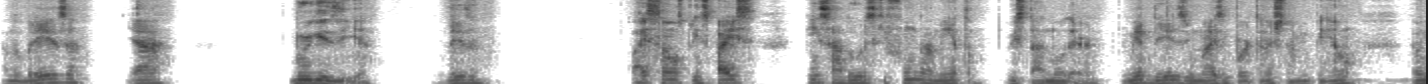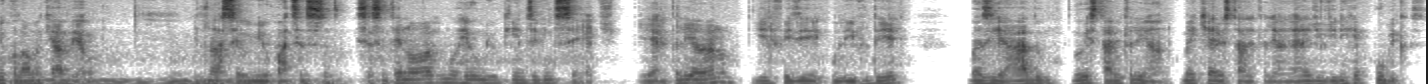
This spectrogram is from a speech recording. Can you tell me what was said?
a nobreza e a burguesia, beleza? Quais são os principais pensadores que fundamentam o Estado moderno. O primeiro deles, e o mais importante, na minha opinião, é o Nicolau Maquiavel. Ele nasceu em 1469 e morreu em 1527. Ele era italiano e ele fez o livro dele baseado no Estado italiano. Como é que era o Estado italiano? Era dividido em repúblicas.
